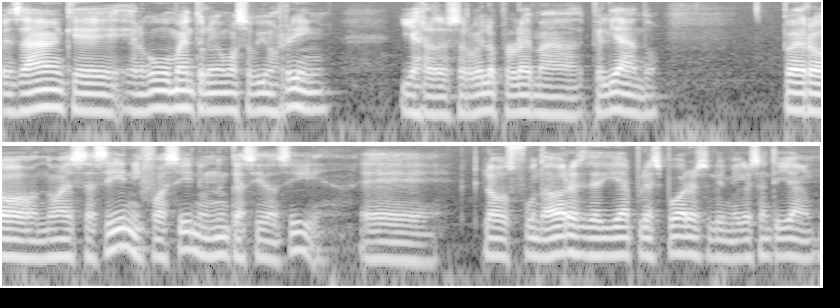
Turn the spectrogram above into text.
pensaban que en algún momento no íbamos a subir un ring y a resolver los problemas peleando. Pero no es así, ni fue así, nunca ha sido así. Eh, los fundadores de The Apple Sports, Luis Miguel Santillán,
